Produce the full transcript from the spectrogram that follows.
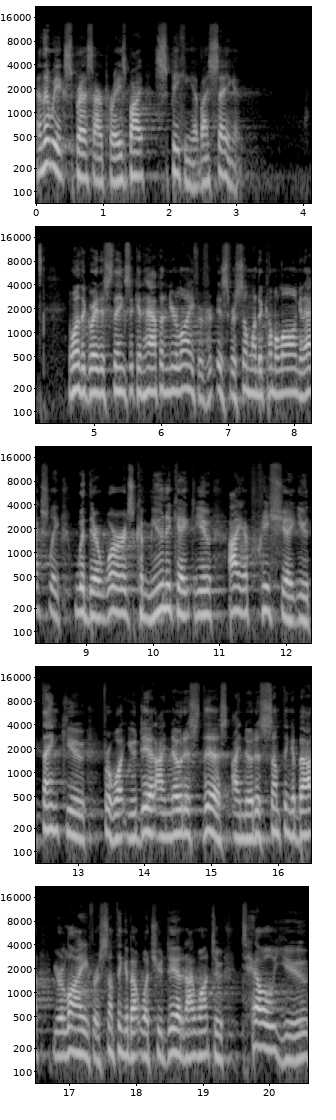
And then we express our praise by speaking it, by saying it. One of the greatest things that can happen in your life is for someone to come along and actually, with their words, communicate to you, I appreciate you. Thank you for what you did. I noticed this. I noticed something about your life or something about what you did, and I want to tell you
